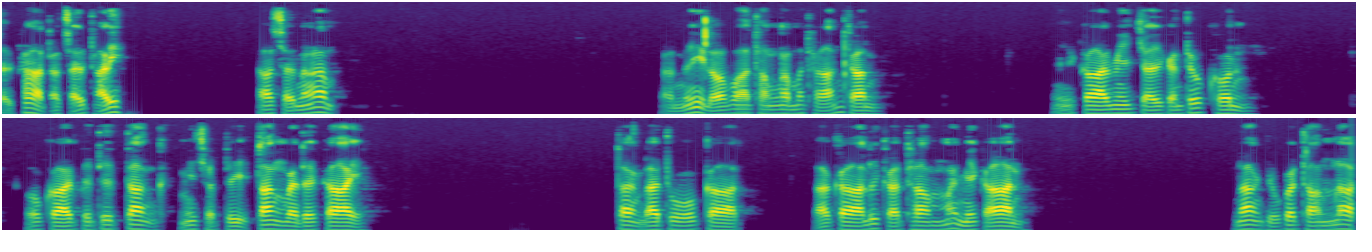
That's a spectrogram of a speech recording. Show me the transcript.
ศัยข้าดอาศัยไถ อาศัยน้ำอันนี้เราว่าทำกรรมฐานกัน มีกายมีใจกันทุกคน โอกายเป็นที่ตั้ง มีสติตั้งไว้ในกาย ตั้งได้ทุกโอกาส อาการลิกธรรมไม่มีการ นั่งอยู่ก็ทำได้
